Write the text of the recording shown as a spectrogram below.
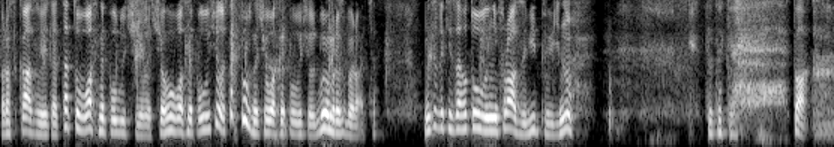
розказуєте, та то у вас не вийшло. Чого у вас не вийшло? Так хто що у вас не вийшло? Будемо розбиратися. Ну, це такі заготовлені фрази, відповіді. Ну, це таке. Так.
